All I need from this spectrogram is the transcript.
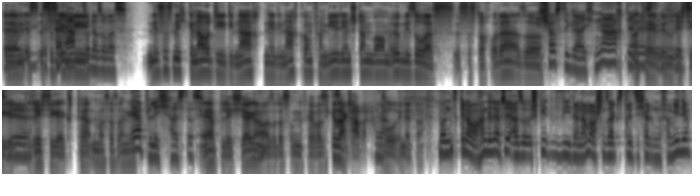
ähm, Äh, ist, ist das vererbt irgendwie, oder sowas. Ist es nicht genau die, die Nach, nee, die Nachkommen, Familienstammbaum, irgendwie sowas ist es doch, oder? Also, Ich schaue es dir gleich nach, Dennis. okay, wir sind richtige, richtige Experten, was das angeht. Erblich heißt das. Erblich, ja genau, also das ist ungefähr, was ich gesagt habe, Ja. so in etwa. Und genau, handelt natürlich, also spielt, wie der Name auch schon sagt, es dreht sich halt um eine Familie.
